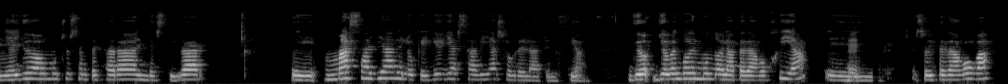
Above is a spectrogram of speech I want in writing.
me ha ayudado mucho es empezar a investigar eh, más allá de lo que yo ya sabía sobre la atención. Yo, yo vengo del mundo de la pedagogía, eh, soy pedagoga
